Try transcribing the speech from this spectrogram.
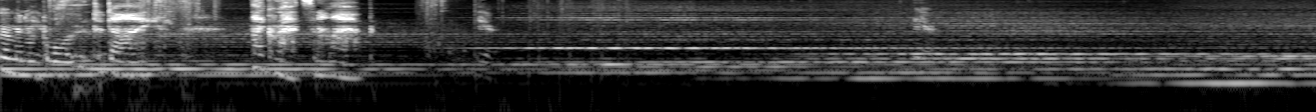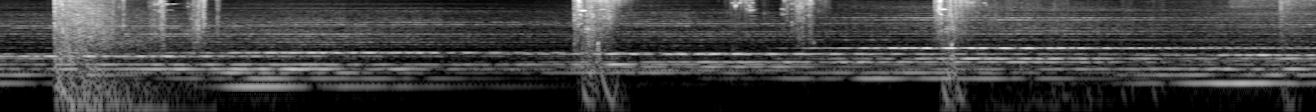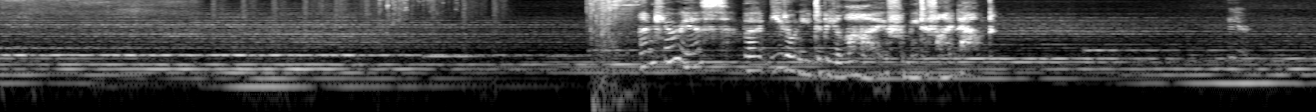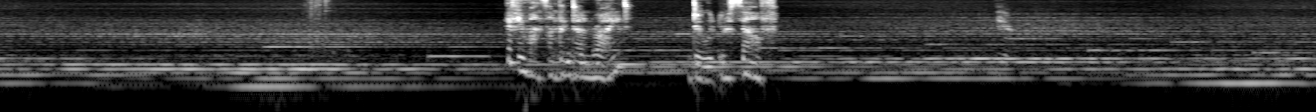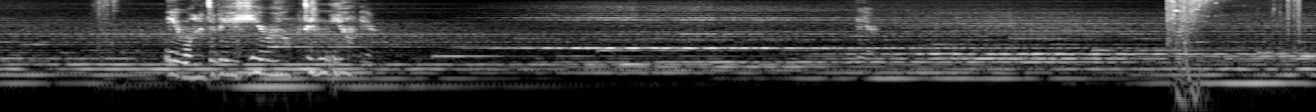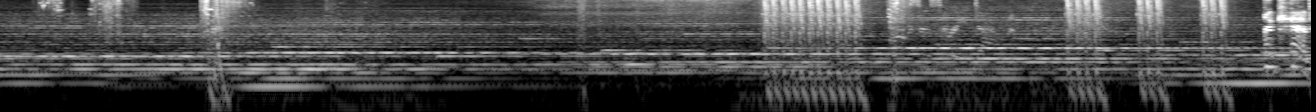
Vermin are born to die, like rats in a lab. I'm curious, but you don't need to be alive for me to find out. Here. If you want something done right, do it yourself. You wanted to be a hero, didn't you?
